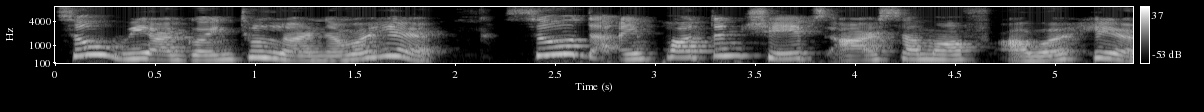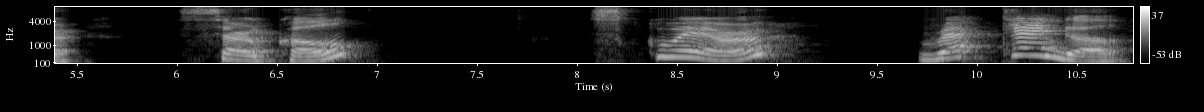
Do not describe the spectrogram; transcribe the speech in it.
So we are going to learn over here. So the important shapes are some of our here. Circle, square, rectangle.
